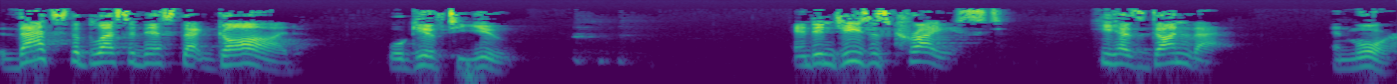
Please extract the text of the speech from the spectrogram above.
That's the blessedness that God will give to you. And in Jesus Christ, He has done that and more.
